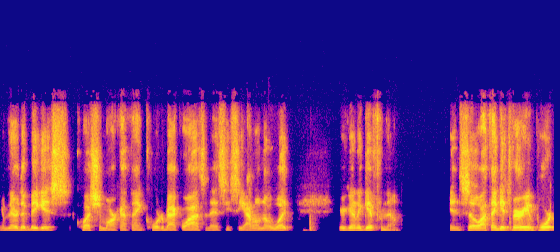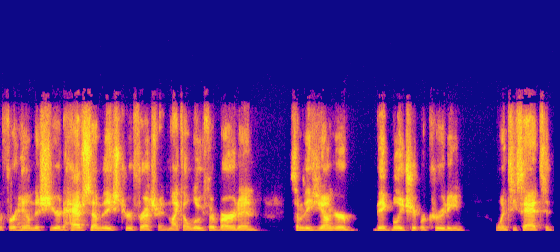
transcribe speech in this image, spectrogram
And they're the biggest question mark, I think, quarterback wise in SEC. I don't know what you're going to get from them. And so I think it's very important for him this year to have some of these true freshmen, like a Luther Burden, some of these younger big blue chip recruiting once he's had to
